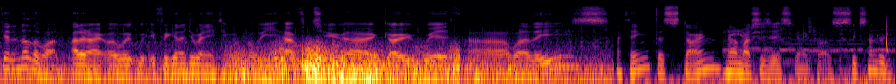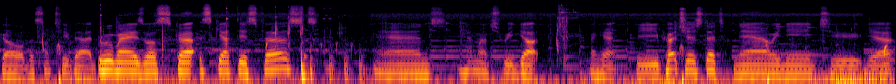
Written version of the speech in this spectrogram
get another one? I don't know. If we're gonna do anything we probably have to uh, go with uh, one of these I think. The stone? How much is this gonna cost? 600 gold. That's not too bad. We may as well scout this first. And how much we got Okay, we purchased it. Now we need to, yeah,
